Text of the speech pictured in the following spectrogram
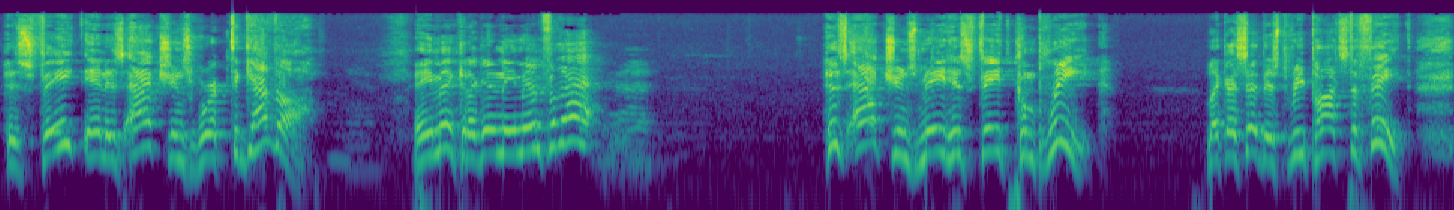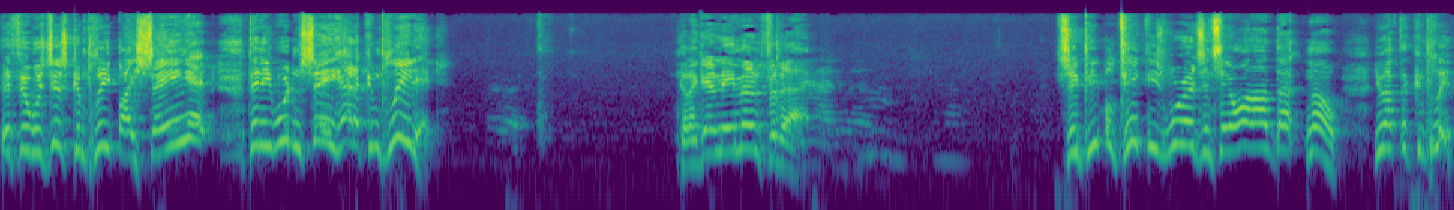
his faith and his actions work together. Amen. Can I get an amen for that? His actions made his faith complete. Like I said, there's three parts to faith. If it was just complete by saying it, then he wouldn't say he had to complete it. Can I get an amen for that? See, people take these words and say, oh, that, no, you have to complete.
